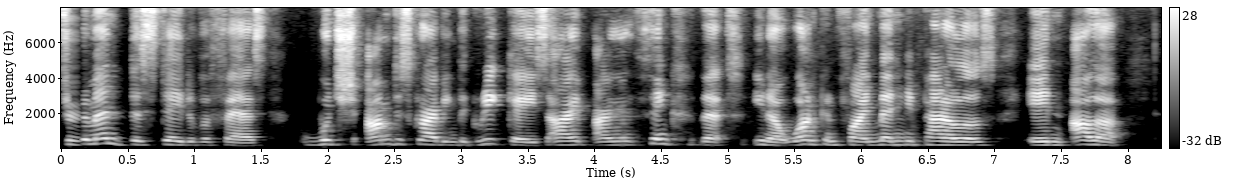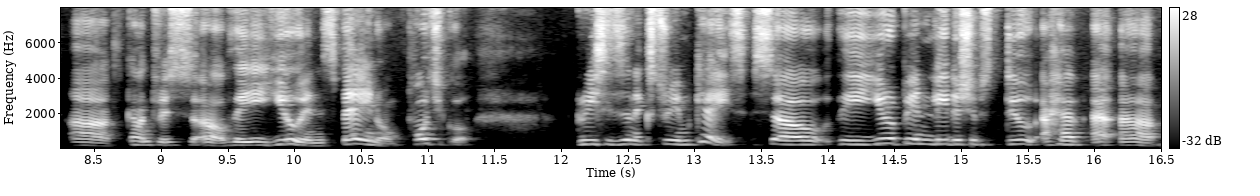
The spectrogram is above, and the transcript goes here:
tremendous state of affairs, which I'm describing the Greek case. I, I think that, you know, one can find many parallels in other uh, countries of the EU, in Spain or Portugal. Greece is an extreme case. So the European leaderships do have uh, uh,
